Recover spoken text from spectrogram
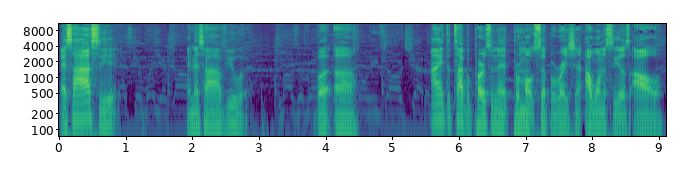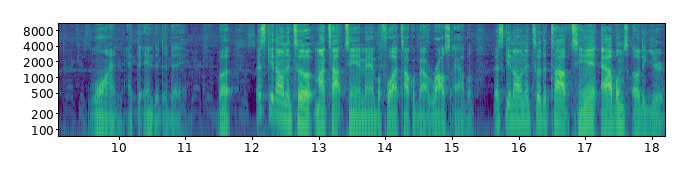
That's how I see it. And that's how I view it. But uh I ain't the type of person that promotes separation. I want to see us all one at the end of the day. But let's get on into my top 10, man, before I talk about Ross album. Let's get on into the top 10 albums of the year.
